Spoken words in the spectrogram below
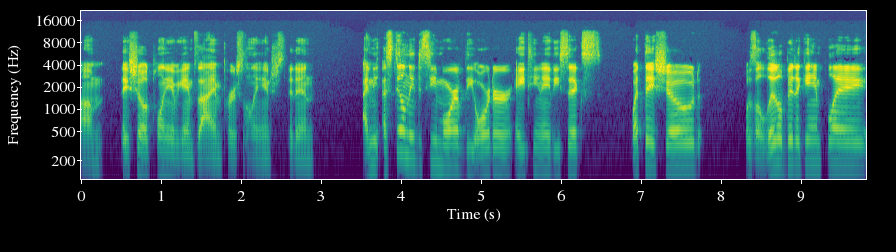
Um, they showed plenty of games that I'm personally interested in. I need, I still need to see more of the Order 1886. What they showed was a little bit of gameplay,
